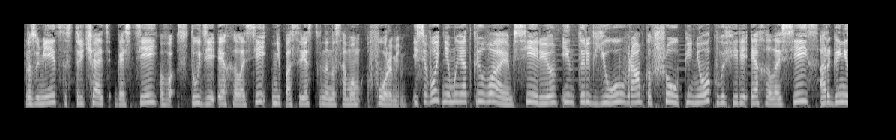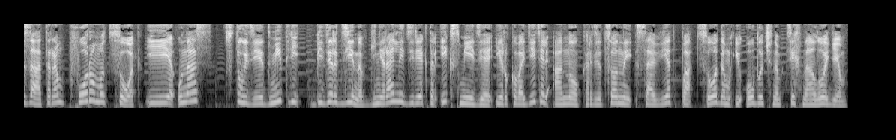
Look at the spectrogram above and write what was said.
разумеется, встречать гостей в студии Эхо Лосей непосредственно на самом форуме. И сегодня мы открываем серию интервью в рамках шоу «Пенек» в эфире Эхо Лосей с организатором форума ЦОД. И у нас студии Дмитрий Бедердинов, генеральный директор X-Media и руководитель ОНО Координационный совет по ЦОДам и облачным технологиям,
